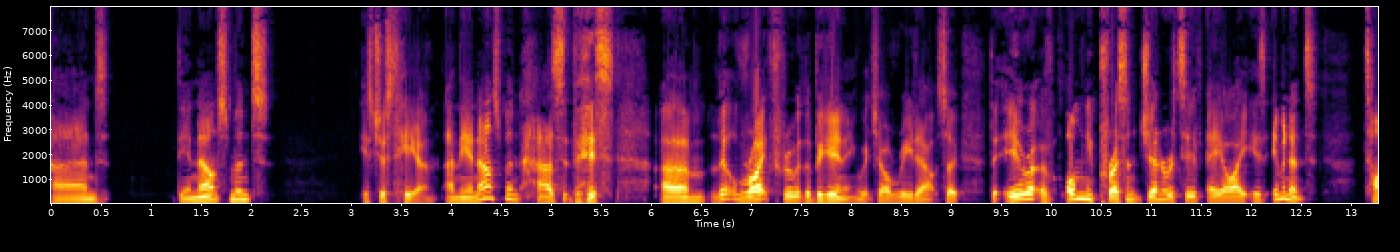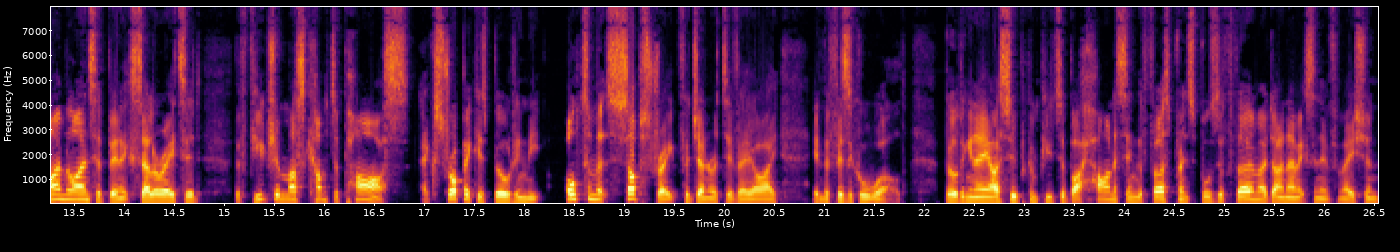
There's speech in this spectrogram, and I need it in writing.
And the announcement is just here. And the announcement has this um, little right through at the beginning, which I'll read out. So, the era of omnipresent generative AI is imminent. Timelines have been accelerated. The future must come to pass. Extropic is building the ultimate substrate for generative AI in the physical world, building an AI supercomputer by harnessing the first principles of thermodynamics and information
